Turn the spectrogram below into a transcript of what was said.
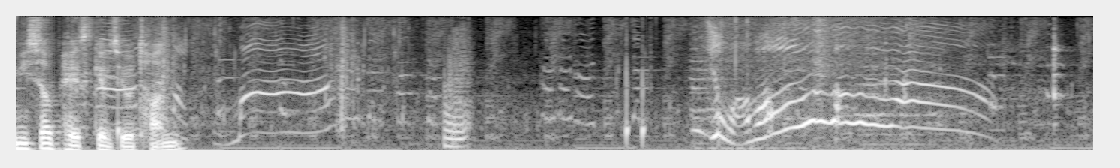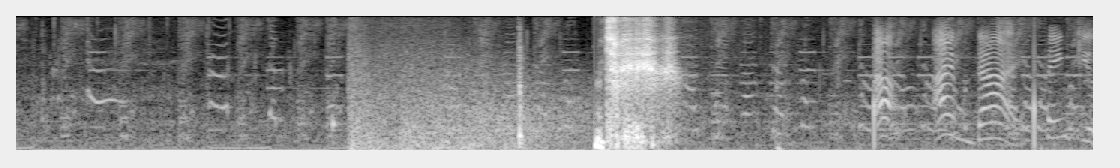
miso paste gives you a ton. I'm done. Thank you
